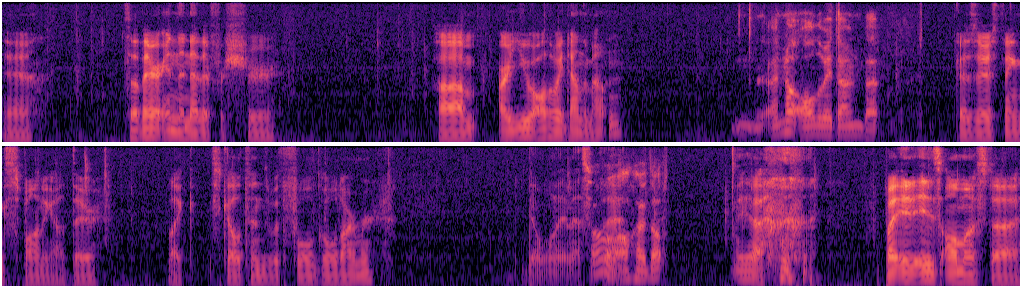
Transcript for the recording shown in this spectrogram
Yeah. So they're in the nether for sure. Um, are you all the way down the mountain? Uh, Not all the way down, but Because there's things spawning out there. Like skeletons with full gold armor. Don't want to mess with oh, that. I'll head up. Yeah. but it is almost uh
